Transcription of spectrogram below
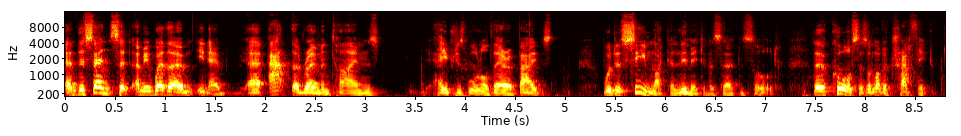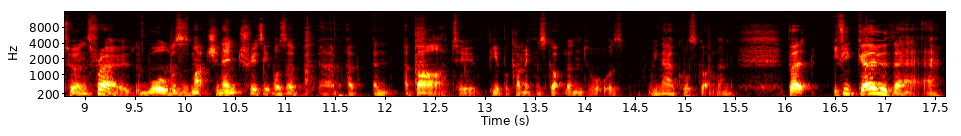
and the sense that I mean, whether you know, uh, at the Roman times, Hadrian's Wall or thereabouts, would have seemed like a limit of a certain sort. Though, of course, there's a lot of traffic to and fro. The wall was as much an entry as it was a, a, a, a bar to people coming from Scotland, to what was we now call Scotland. But if you go there,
